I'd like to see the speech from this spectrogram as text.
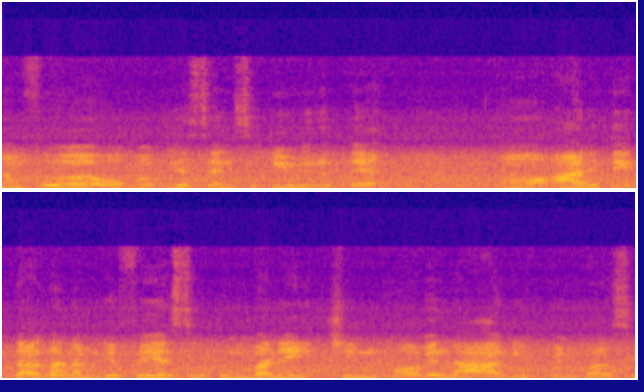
ನಮ್ಮ ಒಬ್ಬೊಬ್ಬರಿಗೆ ಸೆನ್ಸಿಟಿವ್ ಇರುತ್ತೆ. ಆ, ರೀತಿ ಇದ್ದಾಗ ನಮಗೆ ಫೇಸು ತುಂಬಾ ಇಚ್ಚಿಂಗು ಅವೆಲ್ಲ ಆಗಿ ಪಿಂಪಲ್ಸು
